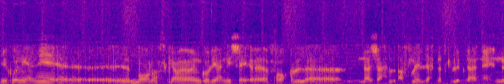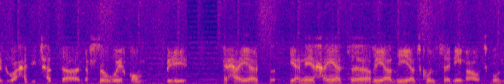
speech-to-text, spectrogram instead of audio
يكون يعني بونص كما نقول يعني شيء فوق النجاح الأصلي اللي إحنا تكلمنا عنه انه الواحد يتحدى نفسه ويقوم في حياة يعني حياة رياضية تكون سليمة أو تكون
